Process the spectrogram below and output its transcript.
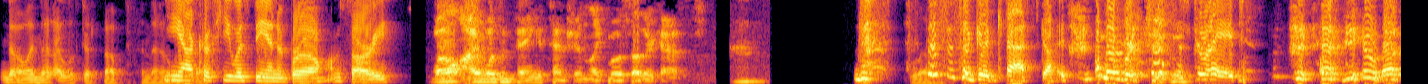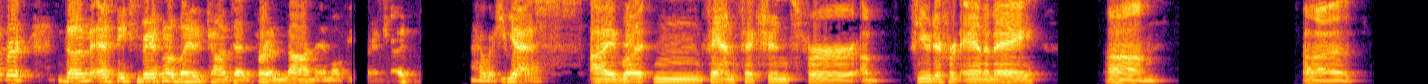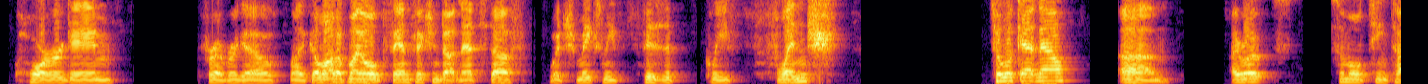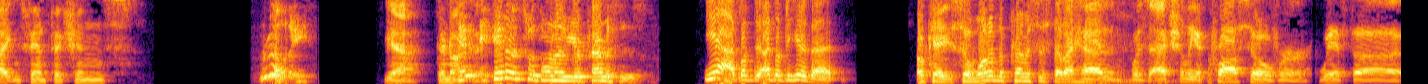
No, and then I looked it up, and then I Yeah, because he was being a bro. I'm sorry. Well, I wasn't paying attention like most other casts. This is a good cast, guys. Number This two. is great. Have you ever done any fan related content for a non MLP franchise? I wish. we. Yes, I've written fan fictions for a few different anime, um, uh, horror game forever ago. Like a lot of my old fanfiction.net stuff, which makes me physically flinch to look at now. Um, I wrote some old Teen Titans fan fictions. Really? Yeah, they're not Hit, good. hit us with one of your premises. Yeah, I'd love to. I'd love to hear that. Okay, so one of the premises that I had was actually a crossover with uh,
